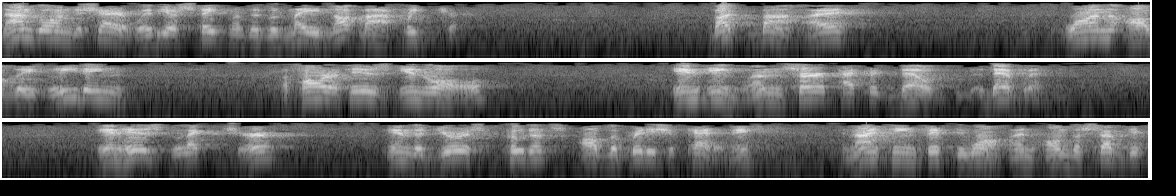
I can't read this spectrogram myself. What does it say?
Now I'm going to share with you a statement that was made not by a preacher, but by one of the leading authorities in law in England, Sir Patrick Devlin. In his lecture in the jurisprudence of the British Academy in 1951 on the subject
